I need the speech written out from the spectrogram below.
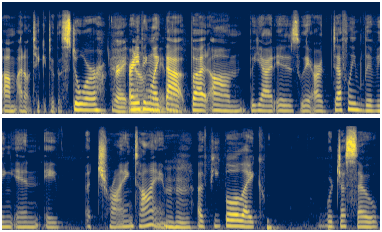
Um, i don't take it to the store Right, or anything don't like that but um but yeah it is they are definitely living in a a trying time Mm-hmm. of people like we're just so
